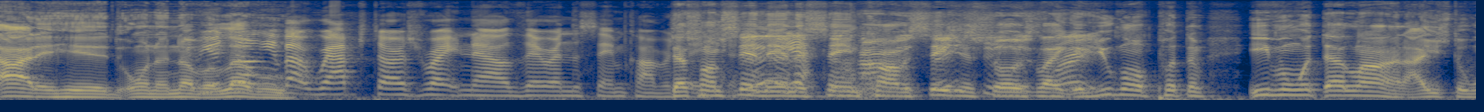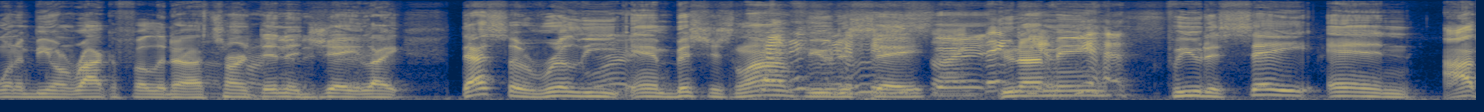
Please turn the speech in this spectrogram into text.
out of here on another You're level. talking about rap stars right now. They're in the same conversation. That's what I'm saying. They're in the same the conversation. conversation So it's like right. if you're gonna put them, even with that line, I used to want to be on Roc-A-Fella, then I turned turned into into Jay. Jay. Like that's a really Right. ambitious line for you to say. Thank You know what I mean? Yes. For you to say, and I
